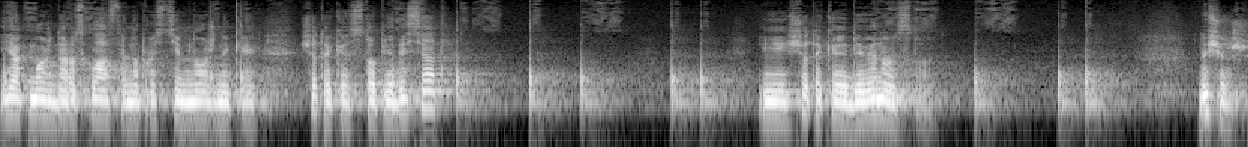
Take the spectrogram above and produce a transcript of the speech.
Як можна розкласти на прості множники, що таке 150 і що таке 90. Ну що ж,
